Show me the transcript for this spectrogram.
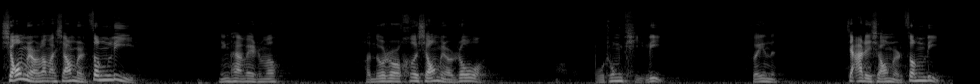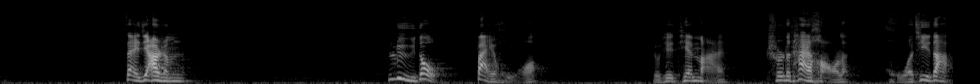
小米儿干嘛？小米儿增力。您看为什么很多时候喝小米粥啊？补充体力。所以呢，加这小米儿增力。再加什么呢？绿豆败火。有些天马呀，吃的太好了，火气大，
